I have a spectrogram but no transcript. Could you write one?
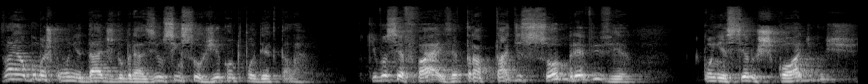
Vai em algumas comunidades do Brasil se insurgir contra o poder que está lá. Que você faz é tratar de sobreviver conhecer os códigos,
